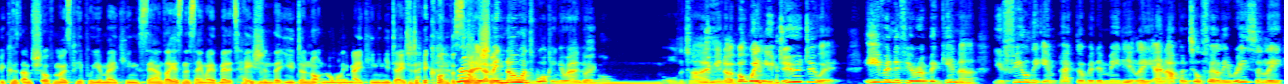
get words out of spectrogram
because I'm sure for most people you're making sounds, I guess, in the same way of meditation mm-hmm. that you're not normally making in your day to day conversation. Right. I mean, no one's walking around going, um, all the time, you know, but when you do do it, even if you're a beginner, you feel the impact of it immediately. And up until fairly recently,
